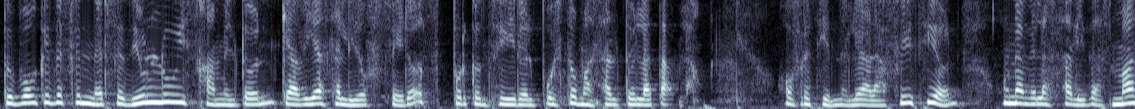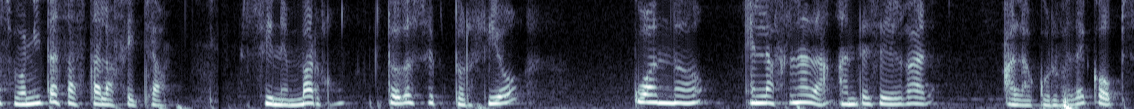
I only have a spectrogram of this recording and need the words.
tuvo que defenderse de un Lewis Hamilton que había salido feroz por conseguir el puesto más alto en la tabla, ofreciéndole a la afición una de las salidas más bonitas hasta la fecha. Sin embargo, todo se torció cuando en la frenada, antes de llegar a la curva de Cops,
